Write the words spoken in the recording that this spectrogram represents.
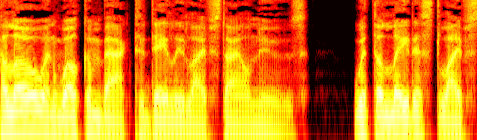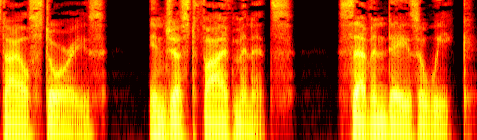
Hello and welcome back to Daily Lifestyle News with the latest lifestyle stories in just five minutes, seven days a week.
